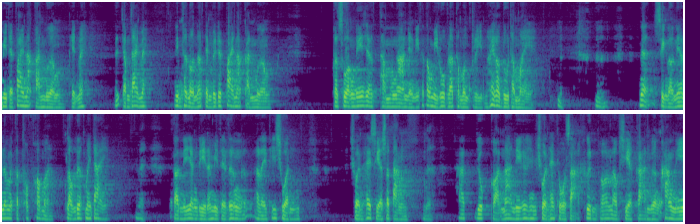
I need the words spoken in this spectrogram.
มีแต่ป้ายนักการเมืองเห็นไหมจำได้ไหมริมถนนนะเต็มไปด้วยป้ายนักการเมือง กระทรวงนี้จะทำงานอย่างนี้ก็ต้องมีรูปรัฐมนตรีให้เราดูทำไมเนี่ยสิ่งเหล่านี้นะมันกระทบเข้ามา เราเลือกไม่ได้ ตอนนี้ยังดีนะมีแต่เรื่องอะไรที่ชวนชวนให้เสียสตังค์นะถ้ายุคก่อนหน้านี้ก็ชวนให้โทสะขึ้น เพราะเราเชียร์การเมืองข้างนี้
